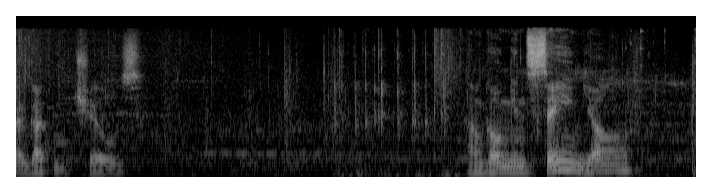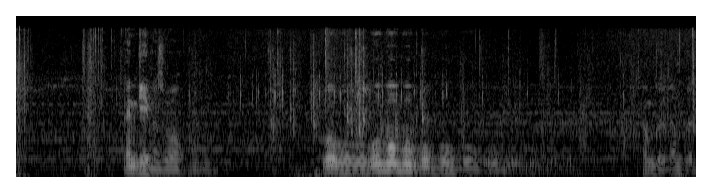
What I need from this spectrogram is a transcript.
I've gotten the chills. I'm going insane, y'all. End game as well. Whoa, whoa, whoa, whoa, whoa, whoa, whoa, whoa, whoa, whoa, whoa. I'm good, I'm good.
